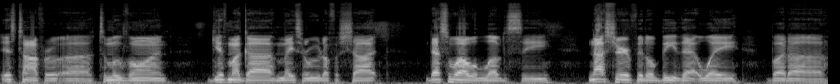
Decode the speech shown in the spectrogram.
It's time for uh, to move on. Give my guy Mason Rudolph a shot. That's who I would love to see. Not sure if it'll be that way, but uh,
